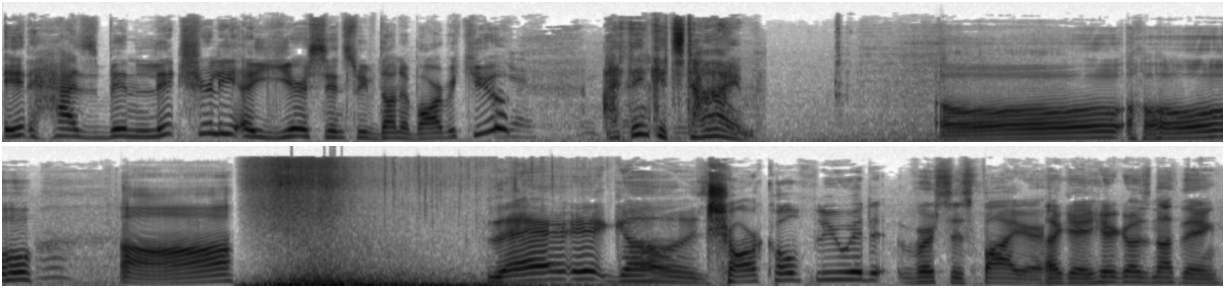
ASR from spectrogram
It has been literally a year since we've done a barbecue. Yes. I think it's time. Oh, oh, aw. There it goes. Charcoal fluid versus fire. Okay, here goes nothing.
